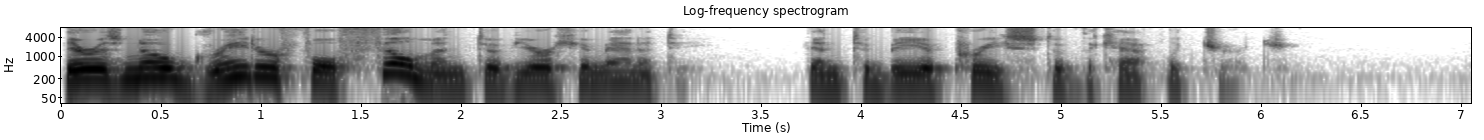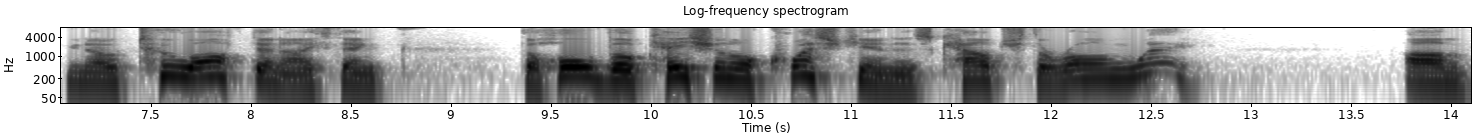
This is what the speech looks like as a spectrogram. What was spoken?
There is no greater fulfillment of your humanity than to be a priest of the Catholic Church. You know, too often I think the whole vocational question is couched the wrong way. Um,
